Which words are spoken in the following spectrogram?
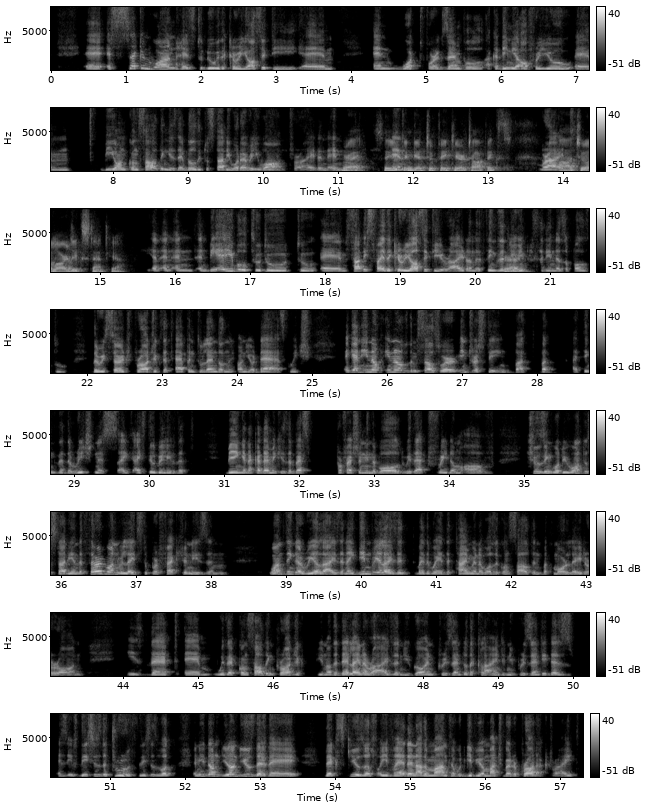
Uh, a second one has to do with the curiosity um, and what, for example, academia offer you um, beyond consulting is the ability to study whatever you want, right? And, and right, so you and, can get to pick your topics, right, uh, to a large extent, yeah. And, and, and, and be able to to to um, satisfy the curiosity, right, on the things that right. you're interested in, as opposed to the research projects that happen to land on, on your desk, which again, in of in of themselves were interesting, but but I think that the richness, I, I still believe that being an academic is the best profession in the world with that freedom of choosing what we want to study. And the third one relates to perfectionism. One thing I realized, and I didn't realize it, by the way, at the time when I was a consultant, but more later on, is that um, with a consulting project, you know, the deadline arrives and you go and present to the client and you present it as as if this is the truth. This is what, and you don't you don't use the the, the excuse of if I had another month, I would give you a much better product, right?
